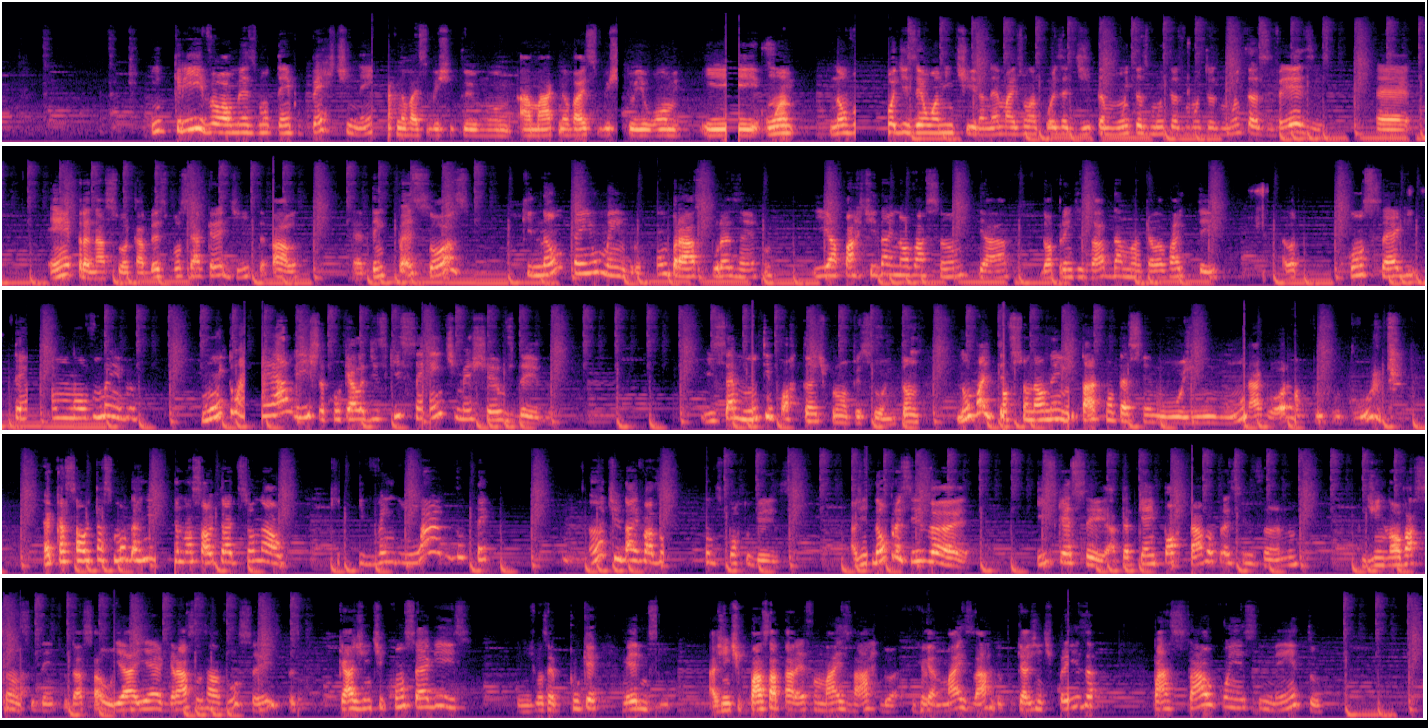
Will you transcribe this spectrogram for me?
incrível ao mesmo tempo pertinente, a máquina vai substituir o homem, a máquina vai substituir o homem e uma, não vou dizer uma mentira, né? Mas uma coisa dita muitas, muitas, muitas, muitas vezes é, entra na sua cabeça e você acredita. Fala. É, tem pessoas que não têm um membro, um braço, por exemplo, e a partir da inovação que há, do aprendizado da mãe que ela vai ter, ela consegue ter um novo membro. Muito realista, porque ela diz que sente mexer os dedos. Isso é muito importante para uma pessoa. Então, não vai ter profissional nenhum. O que está acontecendo hoje no mundo, agora, para o futuro, é que a saúde está se modernizando, a saúde tradicional, que vem lá do tempo antes da invasão dos portugueses. A gente não precisa esquecer, até porque a gente estava precisando de inovação dentro da saúde. E aí é graças a vocês que a gente consegue isso. A gente consegue, porque mesmo a gente passa a tarefa mais árdua, mais árdua, porque a gente precisa passar o conhecimento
